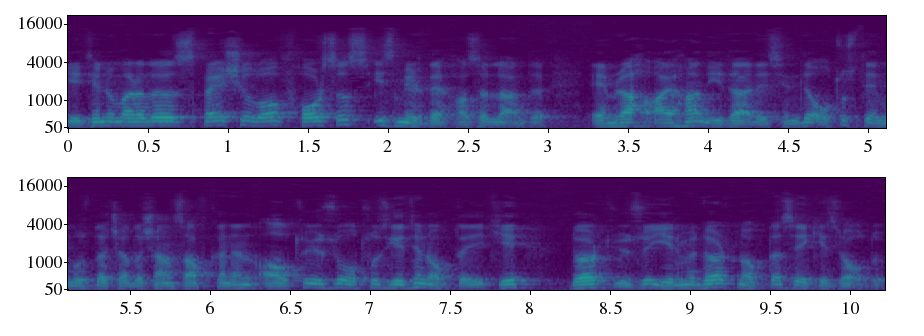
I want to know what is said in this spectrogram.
Yedi numaralı Special of Horses İzmir'de hazırlandı. Emrah Ayhan idaresinde 30 Temmuz'da çalışan safkanın 637.2, 400'ü 24.8 oldu.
